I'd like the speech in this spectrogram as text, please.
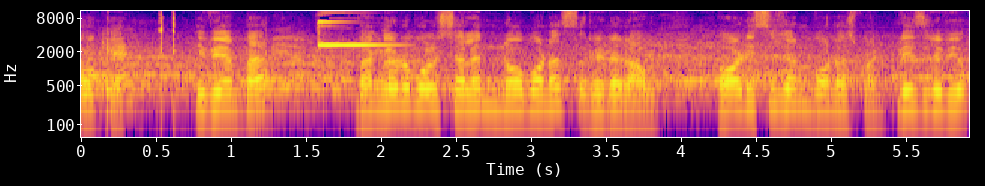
Okay. If you umpire, Bangalore Bulls challenge no bonus, Raider out. Or decision bonus point. Please review.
